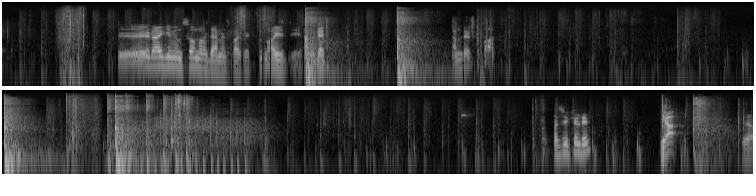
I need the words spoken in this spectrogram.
Did I give him so much damage, Paji? No, he's, I'm dead. I'm dead. Fuck. Paji, you killed him? Yeah. Yeah.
